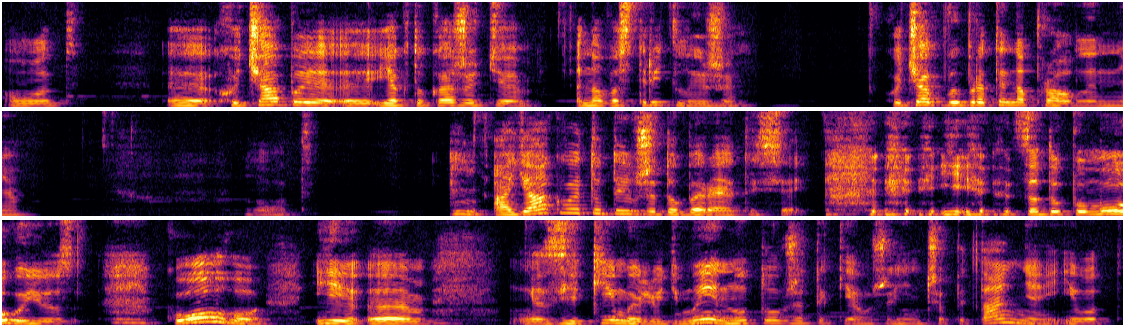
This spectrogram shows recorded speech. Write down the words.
От. Е, хоча б, е, як то кажуть, е, навостріть лижи. Хоча б вибрати направлення. От. А як ви туди вже доберетеся? І за допомогою кого і е, з якими людьми, ну то вже таке вже інше питання. І от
